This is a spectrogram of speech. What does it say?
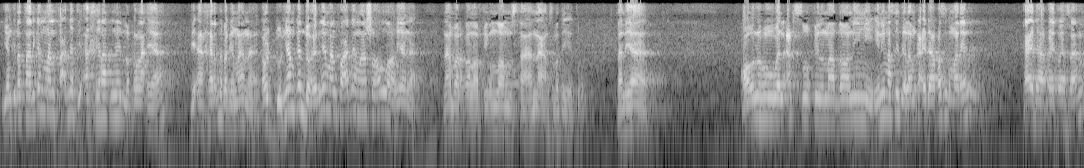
yang kita carikan manfaatnya di akhiratnya loh kelak ya. Di akhiratnya bagaimana? Kalau dunia kan dohirnya manfaatnya Masya Allah ya enggak? Nah barakallahu fikum Allah musta'an. Nah, seperti itu. Kita lihat. Qauluhu wal aqsu fil madhalimi. Ini masih dalam kaidah apa sih kemarin? Kaidah apa itu Hasan?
